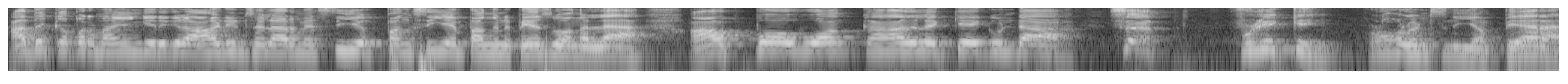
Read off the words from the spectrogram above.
அதுக்கப்புறமா இங்கே இருக்கிற ஆடியன்ஸ் எல்லாருமே சிஎம் பங் சிஎம் பங்குன்னு பேசுவாங்கல்ல அப்போ உன் காதில் கேட்குண்டா சத் ஃப்ரீக்கிங் ரோலன்ஸ் நீ என் பேரை.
